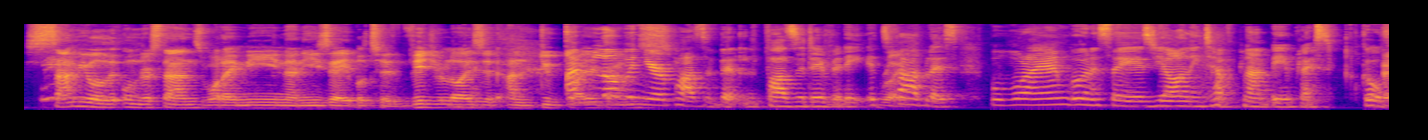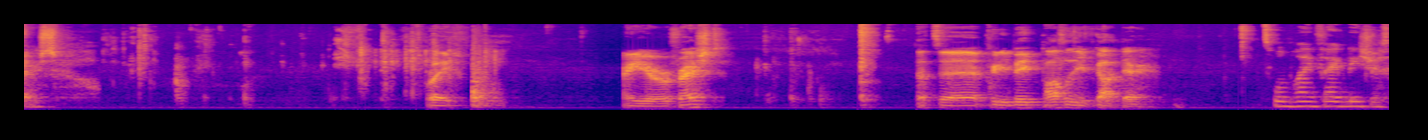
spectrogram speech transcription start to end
Samuel understands what I mean, and he's able to visualize it and do I'm loving your posit- positivity. It's Right. fabulous. But what I am going to say is, y'all need to have a plan B in place. Go Okay. for it. Right. Are you refreshed? That's a pretty big bottle you've got there. It's 1.5 litres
